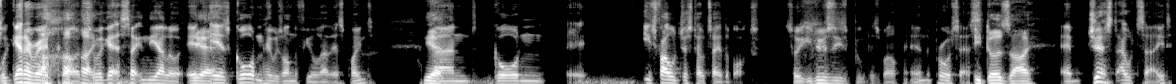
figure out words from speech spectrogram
We'll get a red card, so we'll get a second yellow. It is Yeah. Gordon who was on the field at this point, Yeah. and Gordon, eh, he's fouled just outside the box, so he loses his boot as well in the process. he does, I. Um, just outside.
